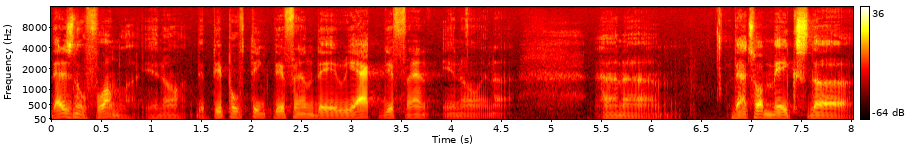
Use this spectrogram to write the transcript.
there is no formula, you know. The people think different, they react different, you know, and uh, and um, that's what makes the,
